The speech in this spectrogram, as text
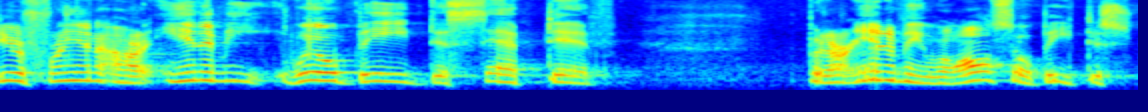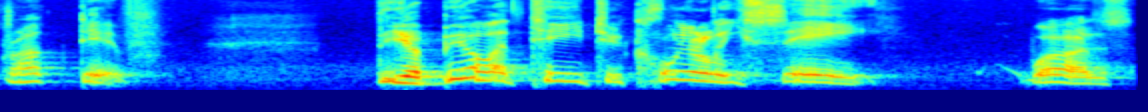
Dear friend, our enemy will be deceptive, but our enemy will also be destructive. The ability to clearly see was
